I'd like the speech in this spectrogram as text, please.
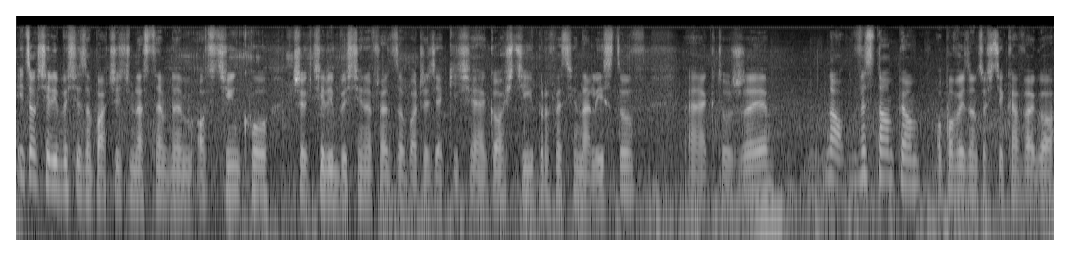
i co chcielibyście zobaczyć w następnym odcinku. Czy chcielibyście na przykład zobaczyć jakichś e, gości, profesjonalistów, e, którzy no, wystąpią, opowiedzą coś ciekawego,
